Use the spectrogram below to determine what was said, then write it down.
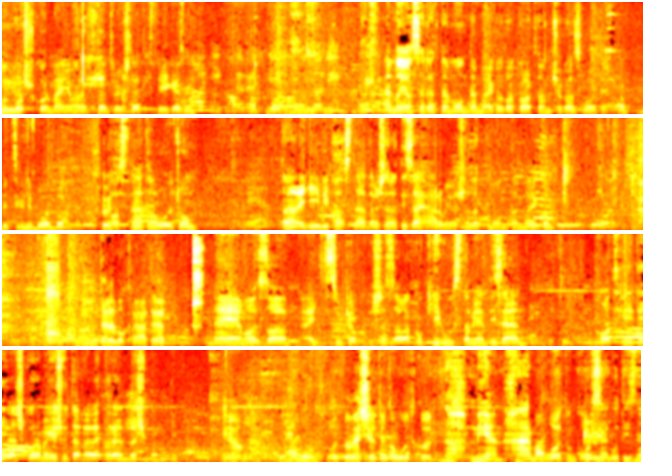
a postkormányon, hanem föntről is lehetett fékezni. Nem nagyon szerettem, mountain bike-ot akartam, csak az volt itt a bicikliboltban. Használtam olcsón. Talán egy évig használtam, és utána 13 évesen lett a mountain bike-om. De nem a kráter. Nem, azzal egy szutyok, és azzal akkor kihúztam ilyen 16-7 éves koromig, és utána lett a rendes monti. Ja. Ott már meséltünk a múltkor. Na, milyen? Hárman voltunk országútizni,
